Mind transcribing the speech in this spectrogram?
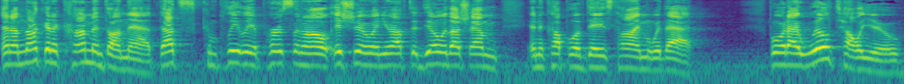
And I'm not going to comment on that. That's completely a personal issue, and you have to deal with Hashem in a couple of days' time with that. But what I will tell you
